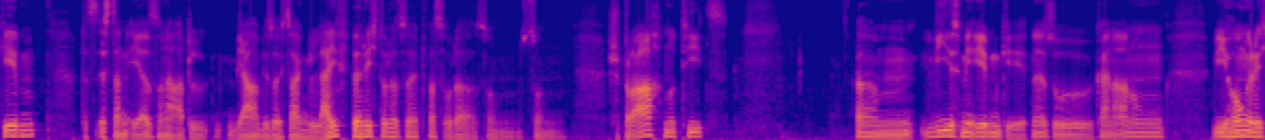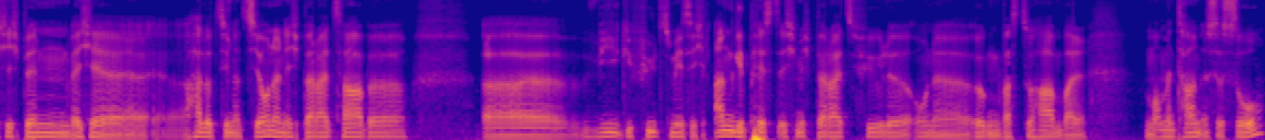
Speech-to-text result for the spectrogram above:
geben. das ist dann eher so eine Art, ja, wie soll ich sagen, Live-Bericht oder so etwas oder so so ein Sprachnotiz, ähm, wie es mir eben geht. Ne? So, keine Ahnung, wie hungrig ich bin, welche äh, Halluzinationen ich bereits habe, äh, wie gefühlsmäßig angepisst ich mich bereits fühle, ohne irgendwas zu haben, weil momentan ist es so,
